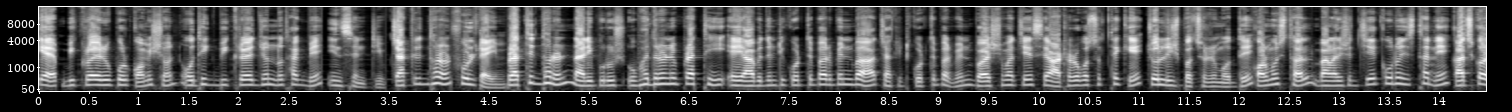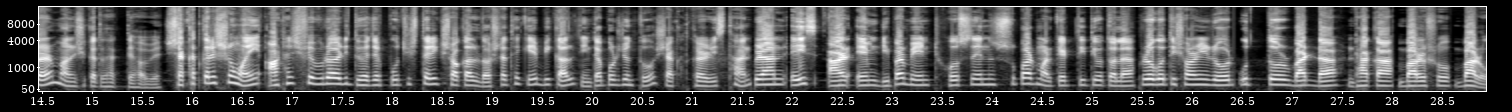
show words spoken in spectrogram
cab, বিক্রয়ের উপর কমিশন, অধিক বিক্রয়ের জন্য থাকবে ইনসেন্টিভ। চাকরির ধরন ফুল টাইম। প্রার্থীর ধরন নারী পুরুষ, উভয় ধরনের প্রার্থী এই আবেদনটি করতে পারবেন বা চাকরিটি করতে পারবেন। বয়সসীমা চেয়েছে আঠারো বছর থেকে চল্লিশ বছরের মধ্যে। কর্মস্থল বাংলাদেশের যে কোনো স্থানে কাজ করার মানসিকতা থাকতে হবে। সাক্ষাৎকারের সময় আঠাশ ফেব্রুয়ারি দু হাজার পঁচিশ তারিখ সকাল দশটা থেকে বিকাল তিনটা পর্যন্ত সাক্ষাৎকারের স্থান Pran H R M department Hossain super market তৃতীয় তলা প্রগতি সরণি রোড, উত্তর বাড্ডা, ঢাকা বারোশো বারো।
